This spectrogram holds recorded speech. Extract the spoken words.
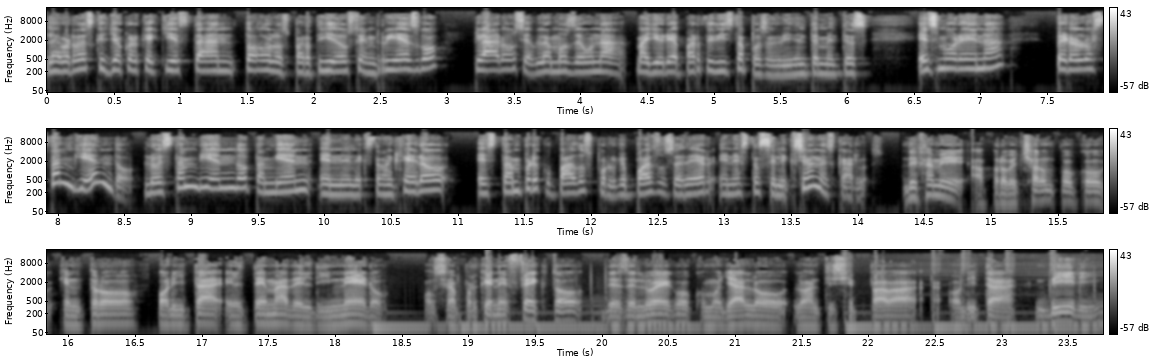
la verdad es que yo creo que aquí están todos los partidos en riesgo. Claro, si hablamos de una mayoría partidista, pues evidentemente es, es Morena, pero lo están viendo, lo están viendo también en el extranjero, están preocupados por lo que pueda suceder en estas elecciones, Carlos. Déjame aprovechar un poco que entró ahorita el tema del dinero o sea, porque en efecto, desde luego, como ya lo, lo anticipaba ahorita Viri,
